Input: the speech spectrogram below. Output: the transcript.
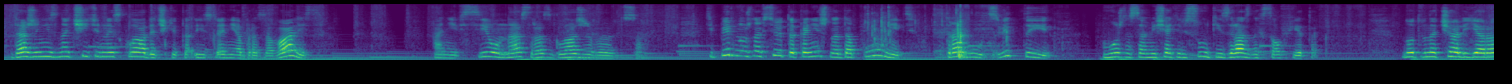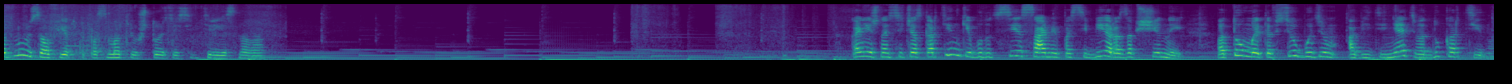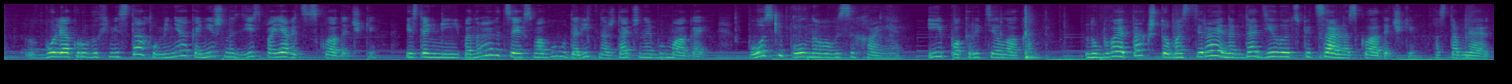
даже незначительные складочки, если они образовались, они все у нас разглаживаются. Теперь нужно все это, конечно, дополнить. Траву, цветы. Можно совмещать рисунки из разных салфеток. Но вот вначале я родную салфетку посмотрю, что здесь интересного. Конечно, сейчас картинки будут все сами по себе разобщены. Потом мы это все будем объединять в одну картину. В более округлых местах у меня, конечно, здесь появятся складочки. Если они мне не понравятся, я их смогу удалить наждачной бумагой после полного высыхания и покрытия лаком. Но бывает так, что мастера иногда делают специально складочки, оставляют.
